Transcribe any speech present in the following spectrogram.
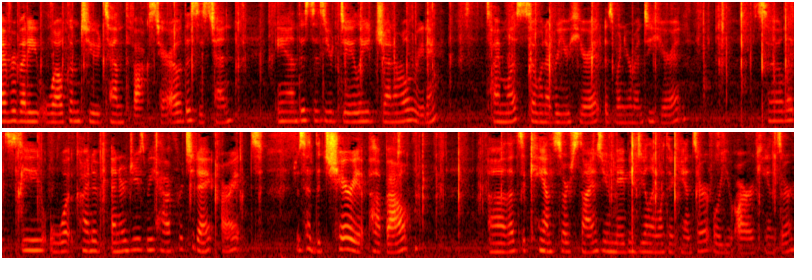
Hi, everybody. Welcome to 10th Fox Tarot. This is 10, and this is your daily general reading. Timeless, so whenever you hear it is when you're meant to hear it. So let's see what kind of energies we have for today. All right, just had the chariot pop out. Uh, that's a Cancer sign, so you may be dealing with a Cancer or you are a Cancer.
